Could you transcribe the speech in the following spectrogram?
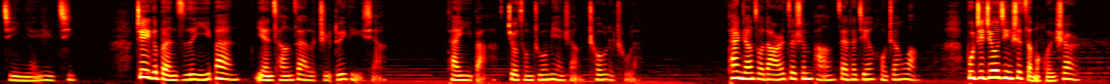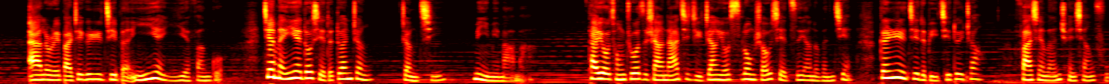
几年日记。”这个本子一半掩藏在了纸堆底下，他一把就从桌面上抽了出来。探长走到儿子身旁，在他肩后张望，不知究竟是怎么回事儿。艾勒瑞把这个日记本一页一页翻过，见每页都写得端正、整齐、密密麻麻。他又从桌子上拿起几张由斯隆手写字样的文件，跟日记的笔记对照，发现完全相符。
